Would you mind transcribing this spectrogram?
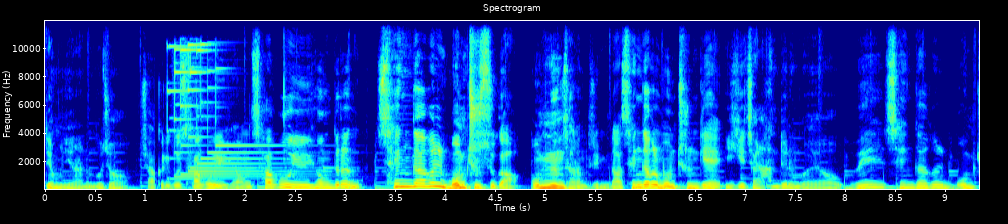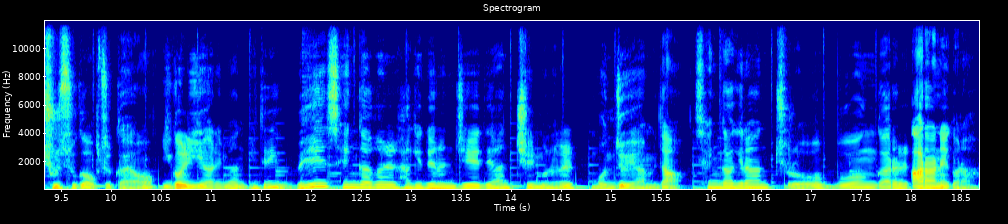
때문이라는 거죠. 자, 그리고 사고 유형. 사고 유형들은 생각을 멈출 수가 없는 사람들입니다. 생각을 멈추는 게 이게 잘 안 되는 거예요. 왜 생각을 멈출 수가 없을까요? 이걸 이해하려면 이들이 왜 생각을 하게 되는지에 대한 질문을 먼저 해야 합니다. 생각이란 주로 무언가를 알아내거나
